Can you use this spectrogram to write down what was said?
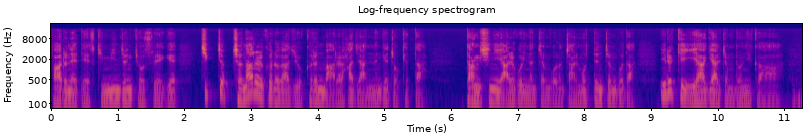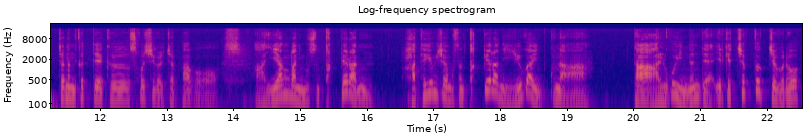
발언에 대해서 김민전 교수에게 직접 전화를 걸어가지고 그런 말을 하지 않는 게 좋겠다. 당신이 알고 있는 정보는 잘못된 정보다 이렇게 이야기할 정도니까 저는 그때 그 소식을 접하고 아, 이 양반이 무슨 특별한 하태경 씨가 무슨 특별한 이유가 있구나. 다 알고 있는데 이렇게 적극적으로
